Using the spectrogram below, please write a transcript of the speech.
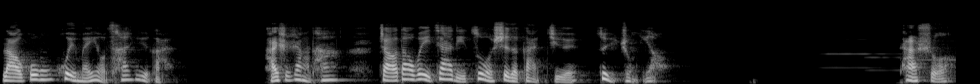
老公会没有参与感，还是让他找到为家里做事的感觉最重要。”他说：“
